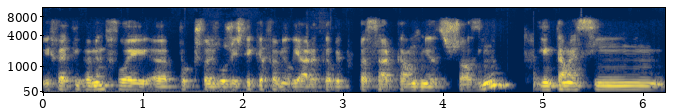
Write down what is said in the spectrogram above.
efetivamente, foi uh, por questões de logística familiar, acabei por passar cá uns meses sozinho, então, assim,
